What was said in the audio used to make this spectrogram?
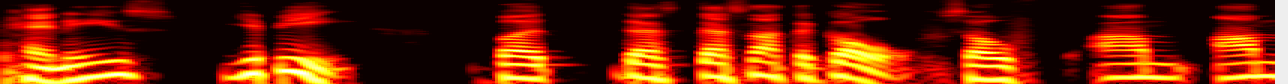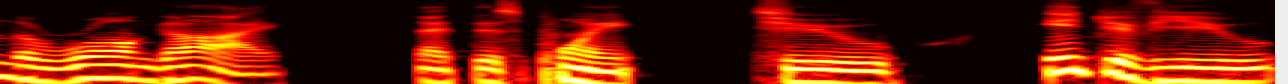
pennies. Yippee! But that's that's not the goal. So I'm I'm the wrong guy at this point to interview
